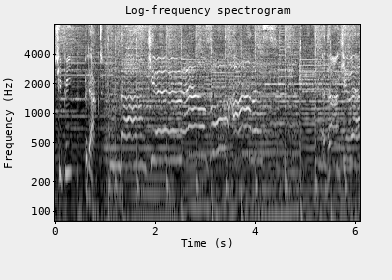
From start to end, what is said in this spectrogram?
Sipi, bedankt. Dankjewel voor alles. Dankjewel.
